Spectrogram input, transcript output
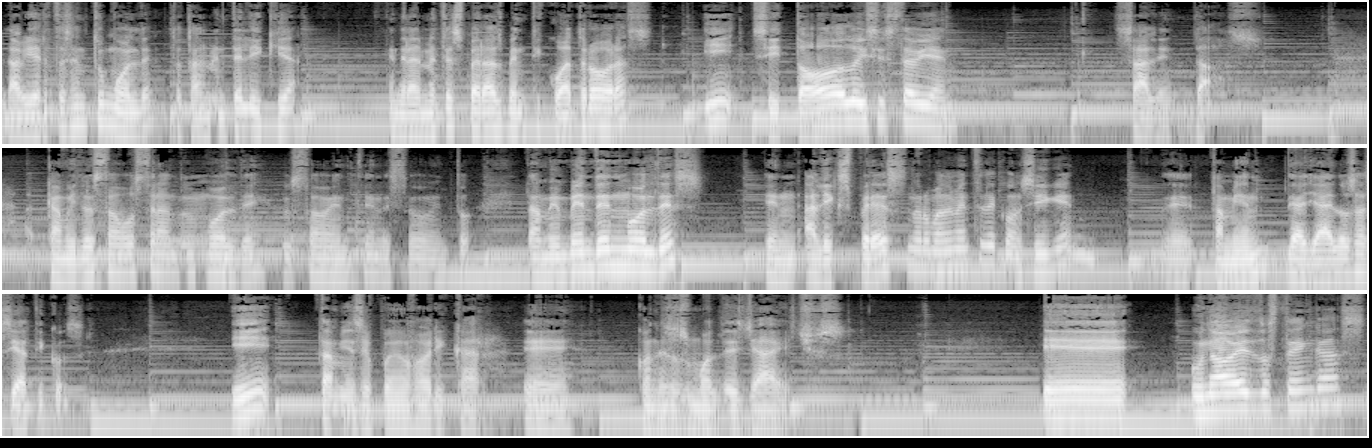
la viertes en tu molde, totalmente líquida. Generalmente esperas 24 horas y si todo lo hiciste bien, salen dados. Camilo está mostrando un molde justamente en este momento. También venden moldes en AliExpress normalmente se consiguen, eh, también de allá de los asiáticos, y también se pueden fabricar eh, con esos moldes ya hechos. Eh, una vez los tengas,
